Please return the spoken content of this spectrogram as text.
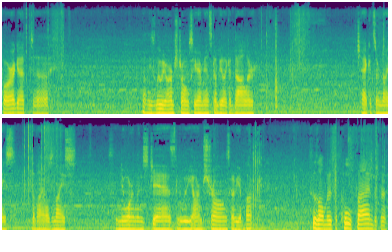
Far I got uh, these Louis Armstrongs here. I mean, it's gonna be like a dollar. Jackets are nice. The vinyl's nice. New Orleans Jazz, Louis Armstrong. It's gonna be a buck. This is almost a cool find, but the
